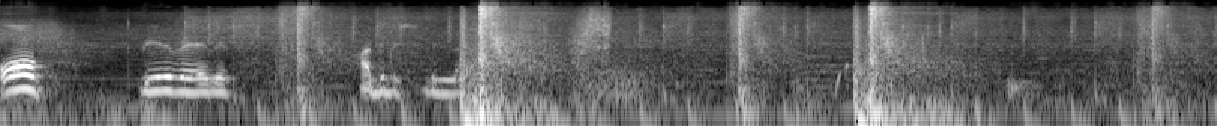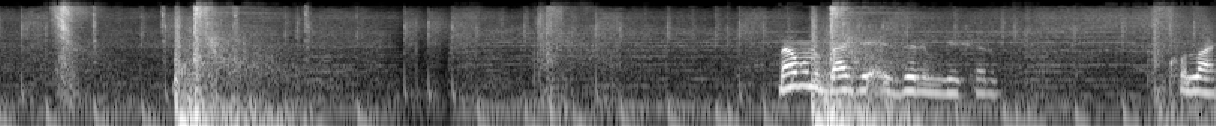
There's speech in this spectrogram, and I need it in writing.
Of. 1 v 1. Hadi bismillah. Ben bunu bence ezerim geçerim. Kolay.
